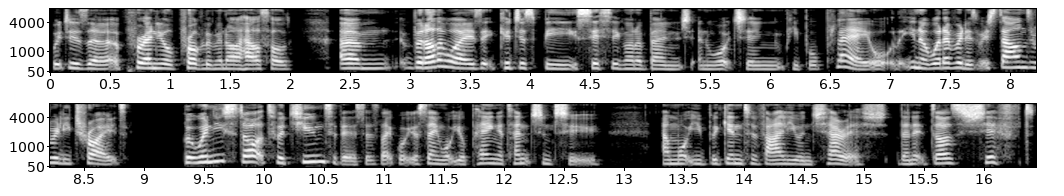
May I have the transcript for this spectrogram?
which is a, a perennial problem in our household. Um, but otherwise, it could just be sitting on a bench and watching people play, or you know, whatever it is, which sounds really trite. But when you start to attune to this, it's like what you're saying, what you're paying attention to, and what you begin to value and cherish, then it does shift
